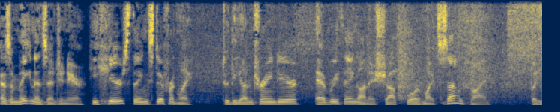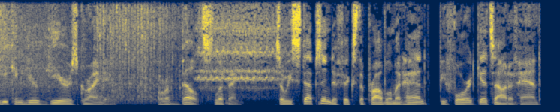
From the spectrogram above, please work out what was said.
As a maintenance engineer, he hears things differently. To the untrained ear, everything on his shop floor might sound fine, but he can hear gears grinding or a belt slipping. So he steps in to fix the problem at hand before it gets out of hand.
